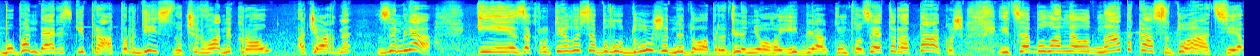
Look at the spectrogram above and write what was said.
Бо бандерівський прапор дійсно червоне кров, а чорне земля. І закрутилося було дуже недобре для нього, і для композитора також. І це була не одна така ситуація.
